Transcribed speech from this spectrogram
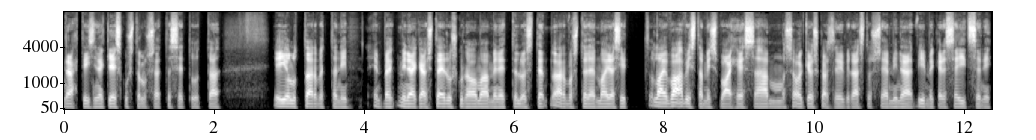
nähtiin siinä keskustelussa, että se tuota, ei ollut tarvetta, niin enpä minä käy sitä eduskunnan omaa menettelyä sitten arvostelemaan. Ja sitten lain vahvistamisvaiheessa muun muassa oikeuskanslerinvirastossa ja minä viime kädessä itseni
